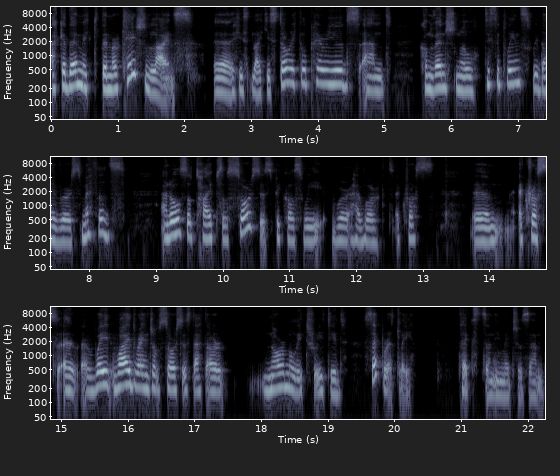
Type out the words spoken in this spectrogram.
academic demarcation lines, uh, his, like historical periods and conventional disciplines with diverse methods, and also types of sources because we were, have worked across um, across a, a wide, wide range of sources that are normally treated separately, texts and images and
